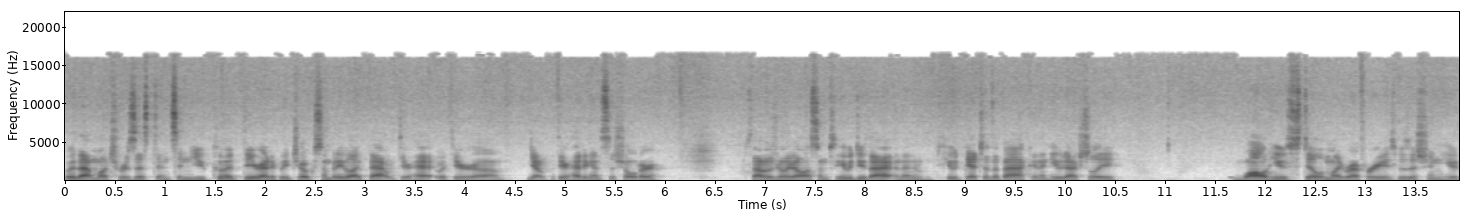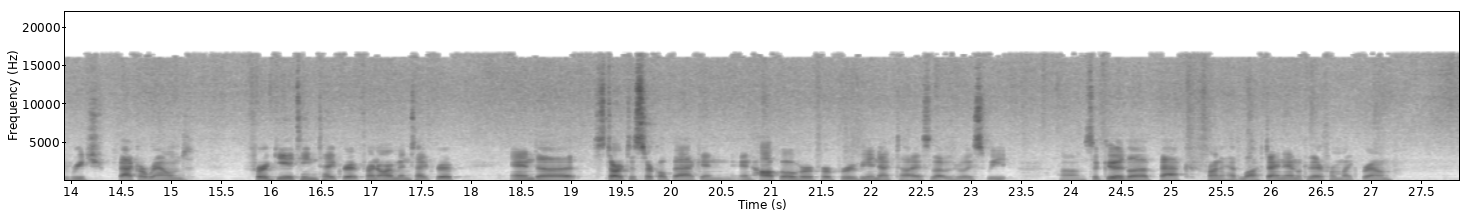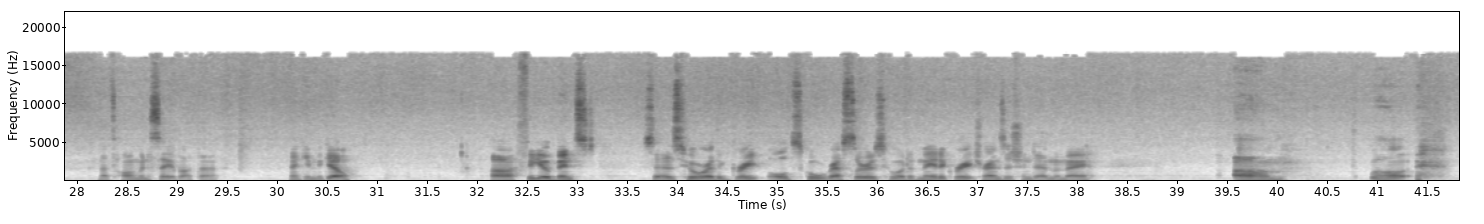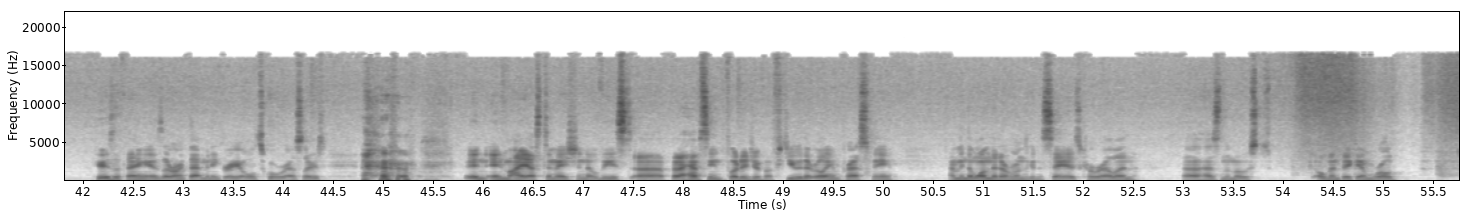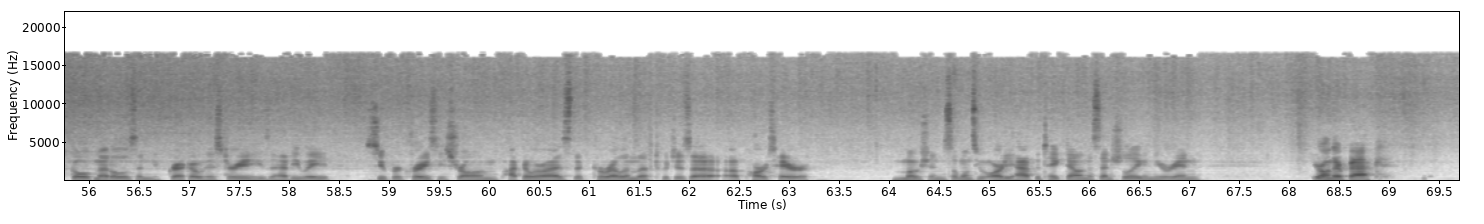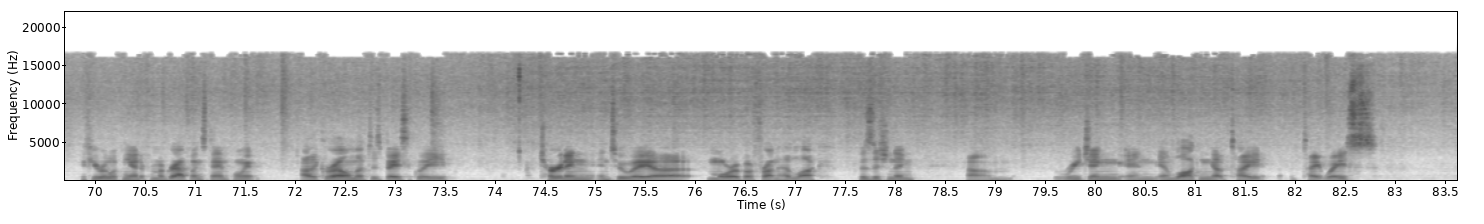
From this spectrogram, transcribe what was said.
without much resistance, and you could theoretically choke somebody like that with your head, with your, uh, yeah, with your head against the shoulder. So that was really awesome. So he would do that, and then he would get to the back, and then he would actually, while he was still in like referee's position, he would reach back around for a guillotine type grip, for an arm in type grip, and uh, start to circle back and, and hop over for a Peruvian necktie. So that was really sweet. Um, so good uh, back front headlock dynamic there from Mike Brown. That's all I'm going to say about that. Thank you, Miguel. Uh, Theo Binst says, Who are the great old school wrestlers who would have made a great transition to MMA? Um, well, here's the thing: is there aren't that many great old school wrestlers, in in my estimation at least. Uh, but I have seen footage of a few that really impressed me. I mean, the one that everyone's gonna say is Karelin, uh, has the most Olympic and world gold medals in Greco history. He's a heavyweight, super crazy strong, popularized the Karelin lift, which is a, a parterre motion. So once you already have the takedown essentially, and you're in, you're on their back. If you were looking at it from a grappling standpoint, uh, the Karelin lift is basically turning into a uh, more of a front headlock positioning, um, reaching and, and locking up tight, tight waist,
